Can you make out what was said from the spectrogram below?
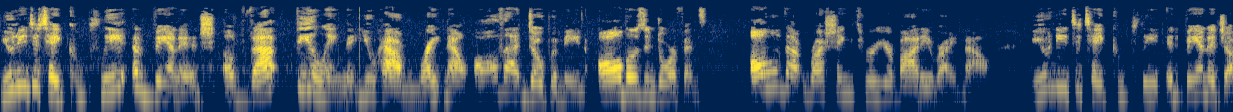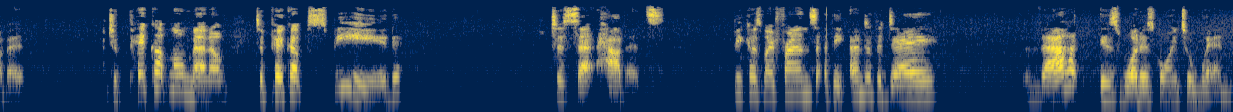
You need to take complete advantage of that feeling that you have right now, all that dopamine, all those endorphins, all of that rushing through your body right now. You need to take complete advantage of it to pick up momentum, to pick up speed, to set habits. Because, my friends, at the end of the day, that is what is going to win.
